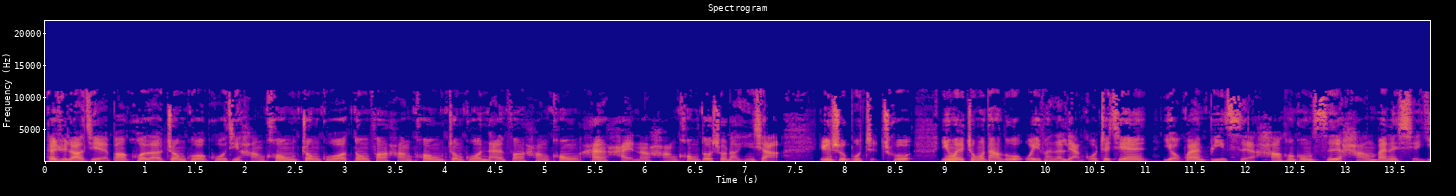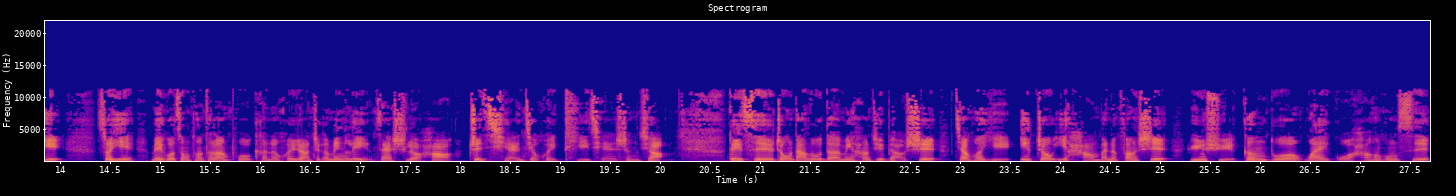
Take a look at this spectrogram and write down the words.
根据了解，包括了中国国际航空、中国东方航空、中国南方航空和海南航空都受到影响。运输部指出，因为中国大陆违反了两国之间有关彼此航空公司航班的协议，所以美国总统特朗普可能会让这个命令在十六号之前就会提前生效。对此，中国大陆的民航局表示，将会以一周一航班的方式，允许更多外国航空公司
